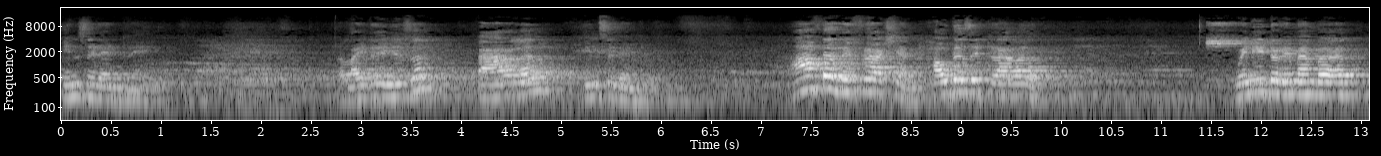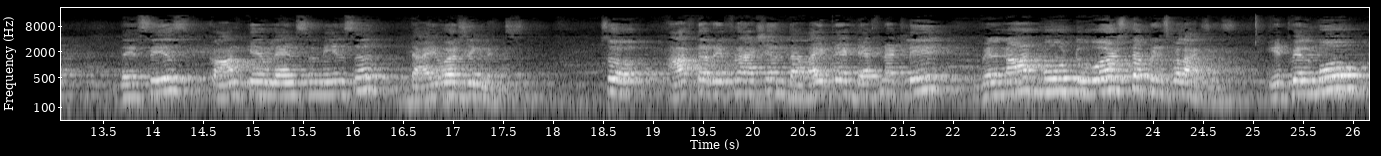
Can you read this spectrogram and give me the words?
incident ray. The light ray is a parallel incident ray. After refraction, how does it travel? We need to remember this is concave lens means a diverging lens. So after refraction, the light ray definitely will not move towards the principal axis. It will move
